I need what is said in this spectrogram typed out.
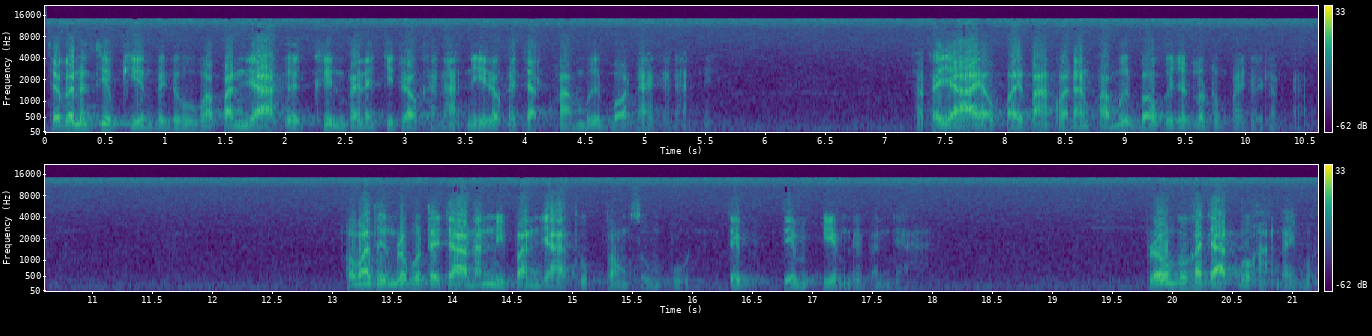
แต่ก็นึกเทียบเคียงไปดูว่าปัญญาเกิดขึ้นภายในจิตเราขนาดนี้ เราก็จัดความมืดบอดได้ขนาดนี้ ถ้าขยายออกไปมากกว่านั้น ความมืดบอดก็จะลดลงไปโดยลำดับพอมาถึงพระพุทธเจ้านั้นมีปัญญาถูกต้องสมบูรณ์ เต็มเต็มเปี่ยมด้วยปัญญา พระองค์ก็ขจัดโมหะได้หมด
